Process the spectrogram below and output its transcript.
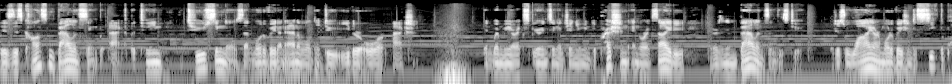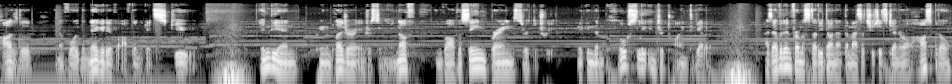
It is this constant balancing act between the two signals that motivate an animal to do either or action. And when we are experiencing a genuine depression and or anxiety, there is an imbalance in these two, which is why our motivation to seek the positive and avoid the negative often gets skewed. In the end, pain and pleasure, interestingly enough, involve the same brain circuitry, making them closely intertwined together. As evident from a study done at the Massachusetts General Hospital,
